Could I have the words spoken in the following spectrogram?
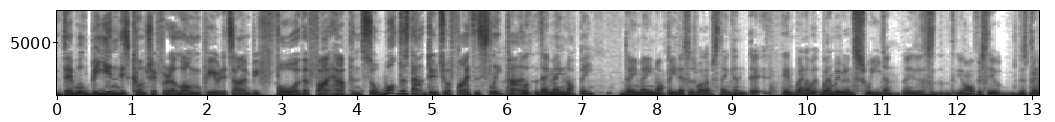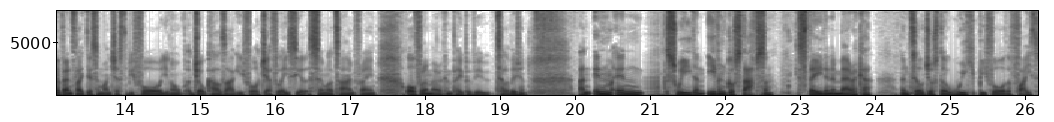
they will be in this country for a long period of time before the fight happens. So, what does that do to a fighter's sleep pattern? Well, they may not be. They may not be. This is what I was thinking. When I when we were in Sweden, uh, you know, obviously there's been events like this in Manchester before. You know, Joe Calzaghe fought Jeff Lacy at a similar time frame, all for American pay per view television. And in in Sweden, even Gustafsson stayed in America until just a week before the fight.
